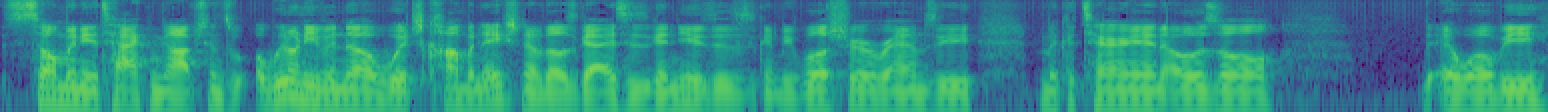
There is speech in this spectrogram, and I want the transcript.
so many attacking options. We don't even know which combination of those guys he's gonna use. Is it gonna be Wilshere, Ramsey, Mkhitaryan, Ozil, Iwobi?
